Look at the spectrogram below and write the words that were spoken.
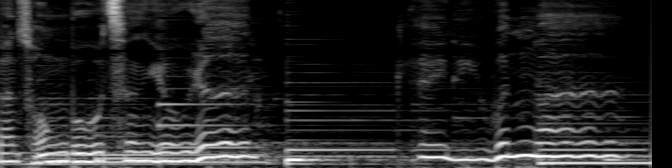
算从不曾有人给你温暖。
